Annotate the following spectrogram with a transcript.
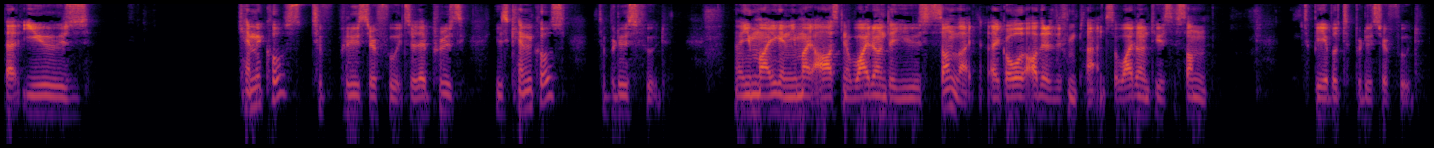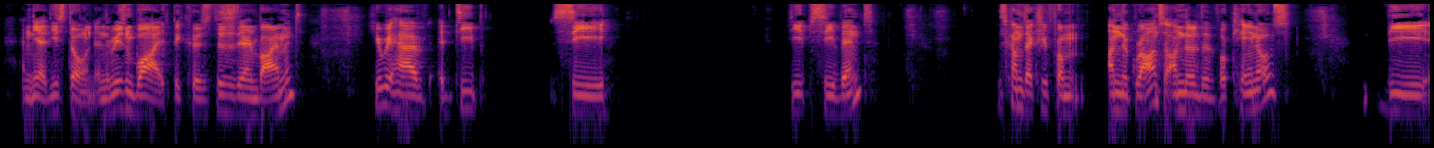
that use chemicals to produce their food. So they produce use chemicals to produce food. Now you might again you might ask, you know, why don't they use sunlight like all other different plants? So why don't they use the sun to be able to produce their food? And yeah, these don't. And the reason why is because this is their environment. Here we have a deep sea deep sea vent. This comes actually from underground, so under the volcanoes. The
